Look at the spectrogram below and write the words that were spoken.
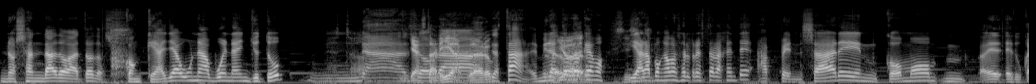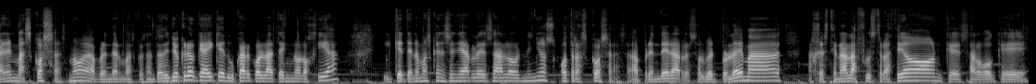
nos han dado a todos. Con que haya una buena en YouTube. Nah, Ya sobra- estaría, claro. Ya está. Mira Claro, todo lo que hemos. Sí, y sí, ahora sí. pongamos el resto de la gente a pensar en cómo mm, eh, educar en más cosas, ¿no? Aprender más cosas. Entonces yo creo que hay que educar con la tecnología y que tenemos que enseñarles a los niños otras cosas, a aprender a resolver problemas, a gestionar la frustración, que es algo que,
